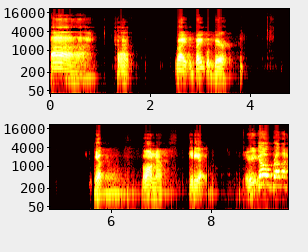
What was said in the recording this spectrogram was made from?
Ah. right, the banquet bear. Yep. Go on now. Giddy up. Here you go, brother.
